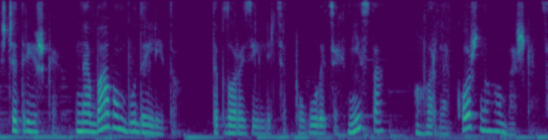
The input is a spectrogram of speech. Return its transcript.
ще трішки небавом буде літо. Тепло розіллється по вулицях міста, горне кожного мешканця.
